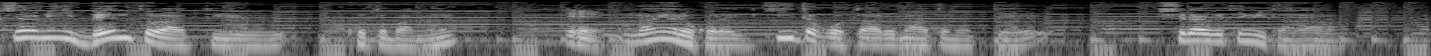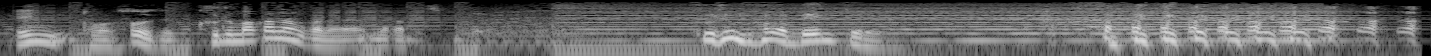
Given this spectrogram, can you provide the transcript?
ちなみにベントラーっていう言葉ね、ええ。なんやろこれ聞いたことあるなと思って調べてみたら、ベント、そうですね。車かなんかななかったですよね。車はベントレー。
